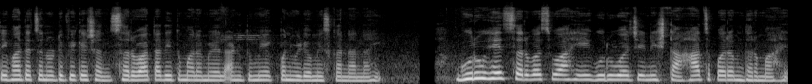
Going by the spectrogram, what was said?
तेव्हा त्याचं नोटिफिकेशन सर्वात आधी तुम्हाला मिळेल आणि तुम्ही एक पण व्हिडिओ मिस करणार नाही. गुरु हेच सर्वस्व आहे गुरुवरची निष्ठा हाच परमधर्म आहे.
